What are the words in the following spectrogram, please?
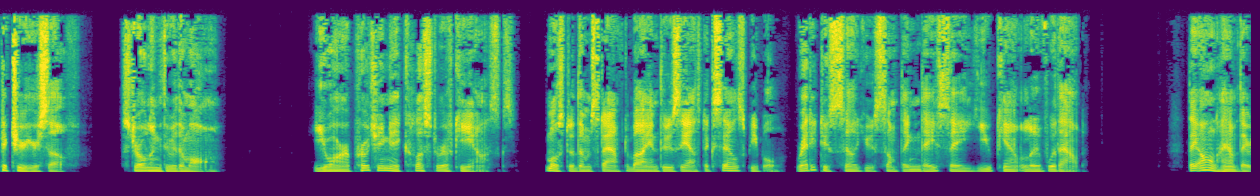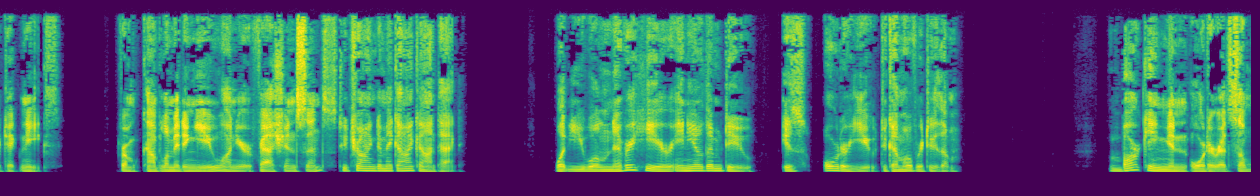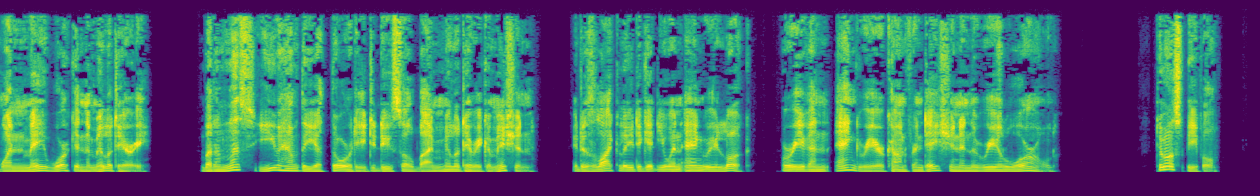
Picture yourself strolling through the mall. You are approaching a cluster of kiosks, most of them staffed by enthusiastic salespeople ready to sell you something they say you can't live without. They all have their techniques from complimenting you on your fashion sense to trying to make eye contact. What you will never hear any of them do is order you to come over to them. Barking an order at someone may work in the military, but unless you have the authority to do so by military commission, it is likely to get you an angry look or even angrier confrontation in the real world. To most people,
